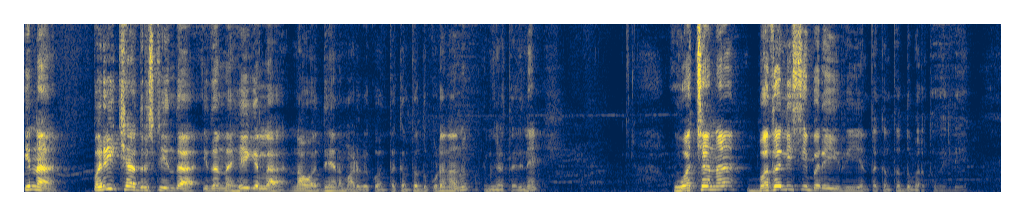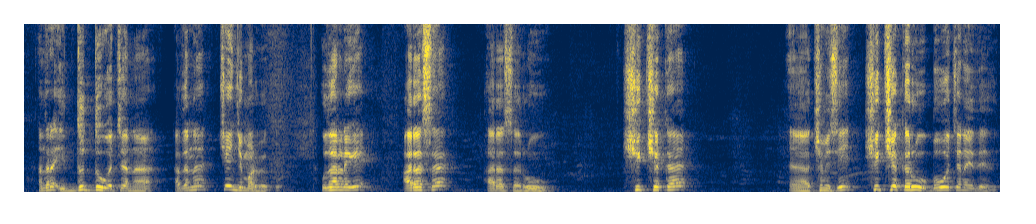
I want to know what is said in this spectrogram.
ಇನ್ನು ಪರೀಕ್ಷಾ ದೃಷ್ಟಿಯಿಂದ ಇದನ್ನು ಹೇಗೆಲ್ಲ ನಾವು ಅಧ್ಯಯನ ಮಾಡಬೇಕು ಅಂತಕ್ಕಂಥದ್ದು ಕೂಡ ನಾನು ನಿಮ್ಗೆ ಹೇಳ್ತಾ ಇದ್ದೀನಿ. ವಚನ ಬದಲಿಸಿ ಬರೆಯಿರಿ ಅಂತಕ್ಕಂಥದ್ದು ಬರ್ತದೆ ಇಲ್ಲಿ. ಅಂದರೆ ಇದ್ದದ್ದು ವಚನ ಅದನ್ನು ಚೇಂಜ್ ಮಾಡಬೇಕು. ಉದಾಹರಣೆಗೆ ಅರಸ ಅರಸರು, ಶಿಕ್ಷಕ ಕ್ಷಮಿಸಿ, ಶಿಕ್ಷಕರು ಬಹುವಚನ ಇದೆ.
